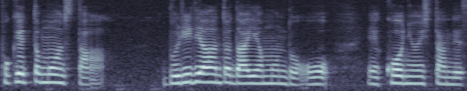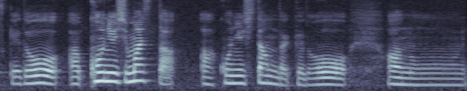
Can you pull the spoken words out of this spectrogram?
ポケットモンスターブリリアントダイヤモンドを、えー、購入したんですけどあ購入しました。あ購入したんだけどあのー、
